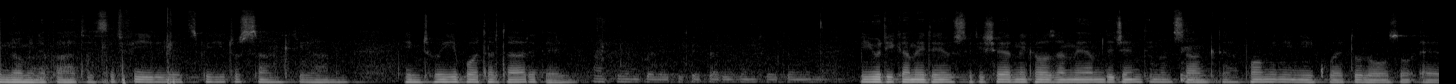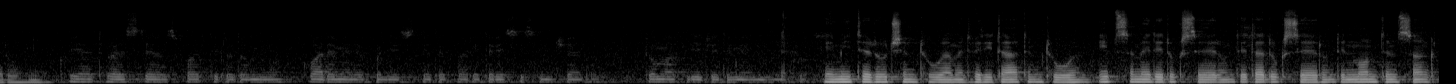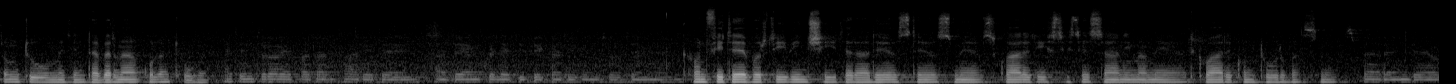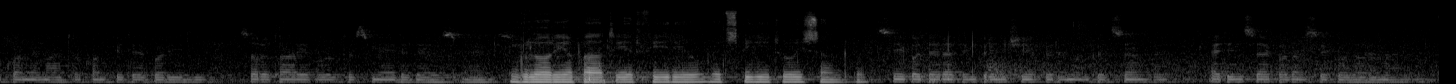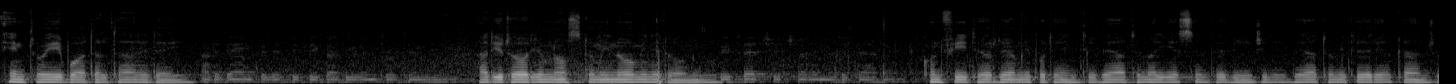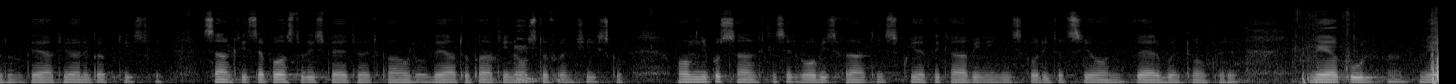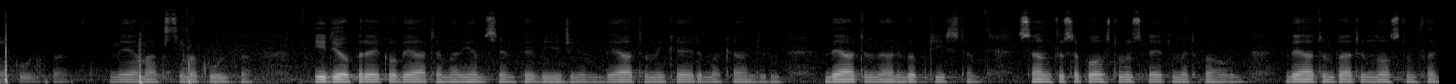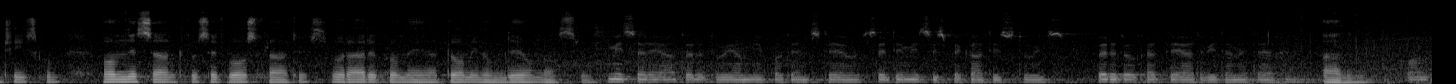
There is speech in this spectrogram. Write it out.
In nomine Patris et Filii et Spiritus Sancti. Amen. In tui bot altare Dei. Atenque lecite per iuventutum. Iudica me Deus et discerne causa meam de gente non sancta, pomini iniquo et doloso erum. Quia tu est Deus fortitudo mea, quare me repulisti et quare in cielo. Tum de Emite lucem tuam et veritatem tuam, ipsa et deduxerunt et aduxerunt in montem sanctum tuum et in tabernacula tua. Et introe pad altare Dei, ad eam quileti peccati vinciotem meum. Confitebor tibi incitera, ad eos Deus meus, quare distis es anima mea, et quare conturbas nos. Gloria Patri et Filio et Spiritui Sancto. Sic ut erat in principio et nunc et semper, et in saecula saeculorum. Amen. Intuibuot altare Dei. Ad Deum quae pecari ventutum. Adiutorium nostrum in nomine Domini. Qui feci celem et terra. Confiteor de Omnipotenti, Beata Maria Semper Vigili, Beato Michele Arcangelo, Beato Ioanne Baptiste, Sanctis Apostolis Petro et Paulo, Beato Pati nostro Francisco, Omnibus Sanctis et Vobis Fratres, quia peccavi nimis cogitatione, verbo et opere, mea culpa, mea culpa, mea maxima culpa, Ideo preco Beata Mariam Semper Virginem, Beato Michaelem Arcangelum, Beatum Ioannem Baptistam, Sanctus Apostolus Petrum et Paulum, Beatum Patrem nostrum Franciscum, Omnes sanctus et vos fratres, orare pro me ad Dominum Deum nostrum. Misereatur tui omnipotens Deus, et dimissis peccatis tuis, perdo te ad vitam aeternam. Amen. Bon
